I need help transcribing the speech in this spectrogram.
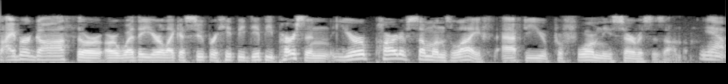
cyber goth or, or whether you're like a super hippy dippy person, you're part of someone's life after you perform these services on them. Yeah.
